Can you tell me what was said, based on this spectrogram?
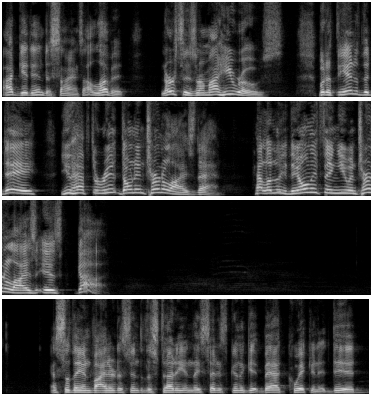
I get into science, I love it. Nurses are my heroes. But at the end of the day, you have to re- don't internalize that. Hallelujah. The only thing you internalize is God. And so they invited us into the study and they said it's going to get bad quick, and it did.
